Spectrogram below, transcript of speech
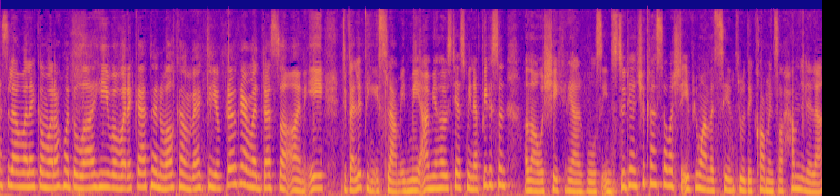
Assalamu alaikum wa rahmatullahi wa barakatuh and welcome back to your program Madrasa on A Developing Islam in Me. I'm your host Yasmina Peterson along with Sheikh Riyad Wolves in studio and shukran so much to everyone that's sent through their comments. Alhamdulillah.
